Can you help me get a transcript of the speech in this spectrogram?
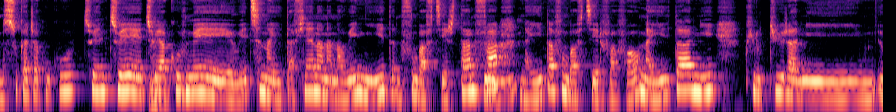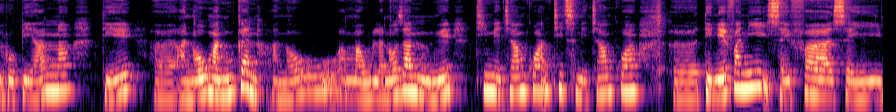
Nisokatra kokoa. Tsy hoe tsy hoe tsy hoe akory ny hoe hoe tsy nahita fiainana na hoe nihidy ny fomba fijery tany fa nahita fomba fijery vaovao, nahita ny culture-n'ny Eoropeana dia anao manokana, anao amin'ny maha olona anao izany ny hoe ity mety amiko an, ity tsy mety amiko an, dia nefany izay fa izay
